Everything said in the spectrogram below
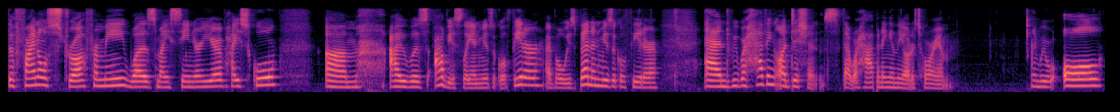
The final straw for me was my senior year of high school. Um, I was obviously in musical theater. I've always been in musical theater. And we were having auditions that were happening in the auditorium. And we were all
